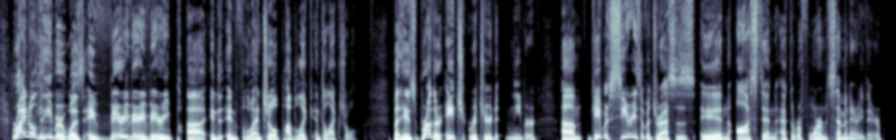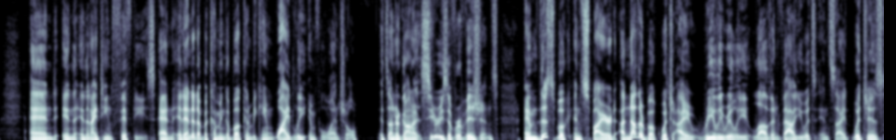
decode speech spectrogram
Reinhold Niebuhr was a very, very, very uh, in- influential public intellectual. But his brother, H. Richard Niebuhr, um, gave a series of addresses in Austin at the Reformed Seminary there, and in in the 1950s, and it ended up becoming a book and became widely influential. It's undergone a series of revisions. And this book inspired another book, which I really, really love and value its insight, which is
